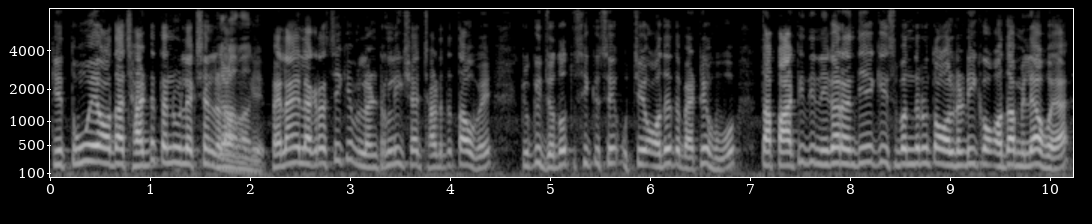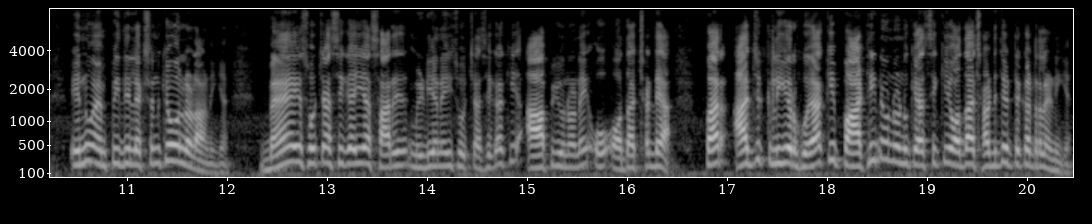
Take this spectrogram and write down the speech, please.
ਕਿ ਤੂੰ ਇਹ ਅਹੁਦਾ ਛੱਡ ਤੈਨੂੰ ਇਲੈਕਸ਼ਨ ਲੜਾਵਾਂਗੇ। ਪਹਿਲਾਂ ਇਹ ਲੱਗ ਰਿਹਾ ਸੀ ਕਿ ਵਲੰਟਰਲੀ ਸ਼ਾਇਦ ਛੱਡ ਦਿੱਤਾ ਹੋਵੇ ਕਿਉਂਕਿ ਜਦੋਂ ਤੁਸੀਂ ਕਿਸੇ ਉੱਚੇ ਅਹੁਦੇ ਤੇ ਬੈਠੇ ਹੋਵੋ ਤਾਂ ਪਾਰਟੀ ਦੀ ਨਿਗਾਹ ਰਹਿੰਦੀ ਹੈ ਕਿ ਇਸ ਬੰਦੇ ਨੂੰ ਤਾਂ ਆਲਰੇਡੀ ਇੱਕ ਅਹੁਦਾ ਮਿਲਿਆ ਹੋਇਆ ਇਹਨੂੰ ਐਮਪੀ ਦੀ ਇਲੈਕਸ਼ਨ ਕਿਉਂ ਲੜਾਣੀ ਹੈ? ਮੈਂ ਇਹ ਸੋਚਿਆ ਸੀਗਾ ਜਾਂ ਸਾਰੇ ਮੀਡੀਆ ਨੇ ਇਹ ਸੋਚਿਆ ਸੀਗਾ ਕਿ ਆਪ ਹੀ ਉਹਨਾਂ ਨੇ ਉਹ ਅਹੁਦਾ ਛੱਡਿਆ। ਪਰ ਅੱਜ ਕਲੀਅਰ ਹੋਇਆ ਕਿ ਪਾਰਟੀ ਨੇ ਉਹਨਾਂ ਨੂੰ ਕਿਹਾ ਸੀ ਕਿ ਅਹੁਦਾ ਛੱਡ ਜੇ ਟਿਕਟ ਲੈਣੀ ਹੈ।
